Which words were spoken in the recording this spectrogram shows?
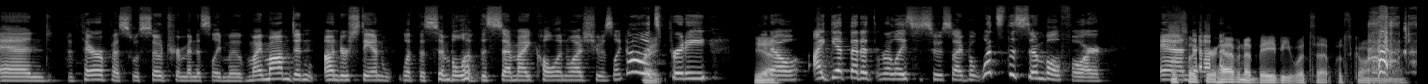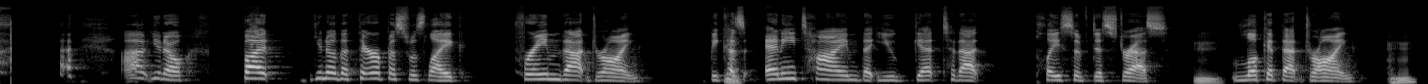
and the therapist was so tremendously moved. My mom didn't understand what the symbol of the semicolon was. She was like, "Oh, it's pretty." yeah. You know, I get that it relates to suicide, but what's the symbol for? Looks And like uh, you're having a baby. What's that? What's going on uh, you know, but you know, the therapist was like, frame that drawing because any time that you get to that place of distress, Mm. look at that drawing Mhm.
